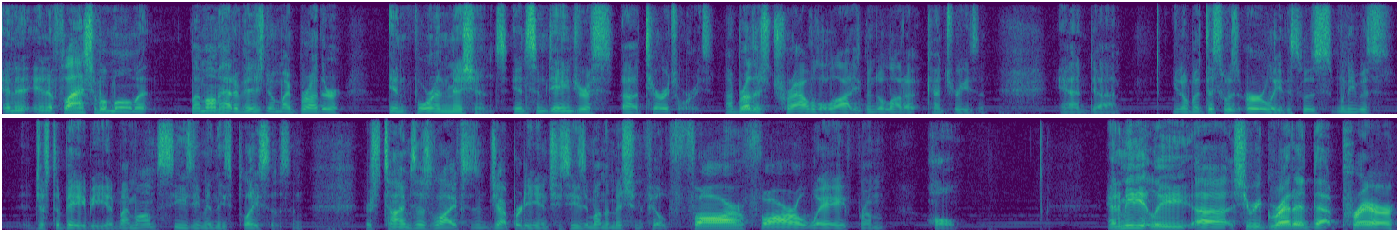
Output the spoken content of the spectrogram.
And in a flash of a moment, my mom had a vision of my brother in foreign missions in some dangerous uh, territories. My brother's traveled a lot. He's been to a lot of countries, and and uh, you know, but this was early. This was when he was just a baby, and my mom sees him in these places. And there's times his life is in jeopardy, and she sees him on the mission field, far, far away from home. And immediately uh, she regretted that prayer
